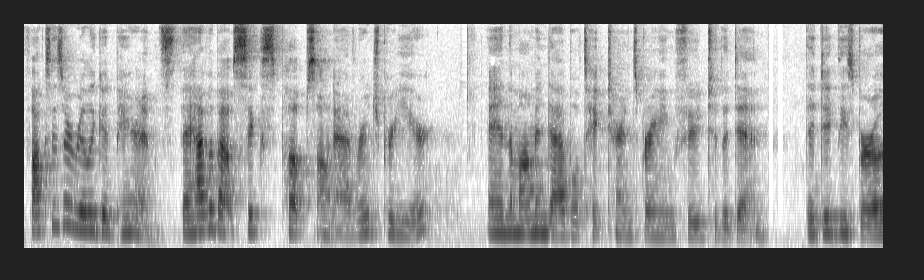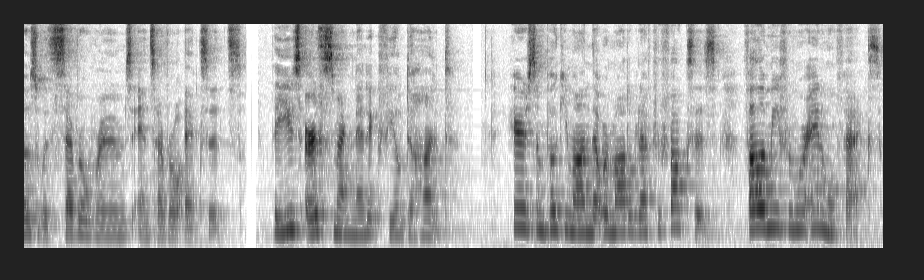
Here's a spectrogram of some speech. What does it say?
Foxes are really good parents. They have about six pups on average per year, and the mom and dad will take turns bringing food to the den. They dig these burrows with several rooms and several exits. They use Earth's magnetic field to hunt. Here are some Pokemon that were modeled after foxes. Follow me for more animal facts.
